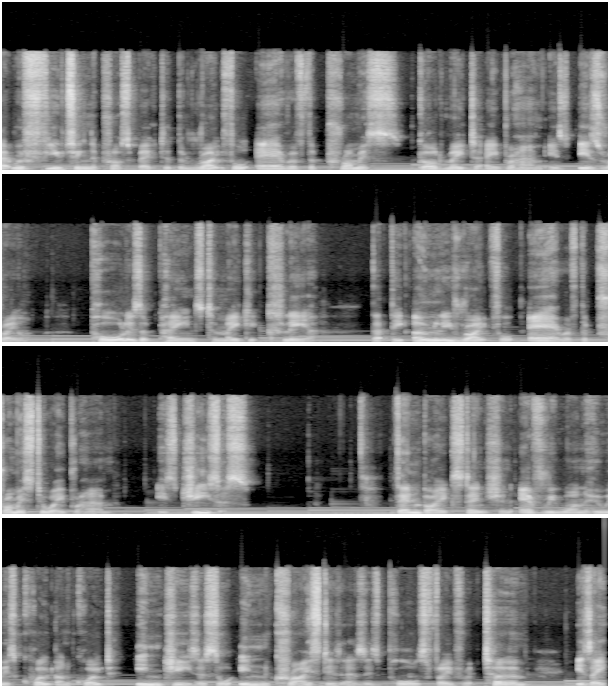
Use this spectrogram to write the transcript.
at refuting the prospect that the rightful heir of the promise God made to Abraham is Israel. Paul is at pains to make it clear that the only rightful heir of the promise to Abraham is Jesus. Then, by extension, everyone who is quote unquote in Jesus or in Christ, as is Paul's favourite term, is a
